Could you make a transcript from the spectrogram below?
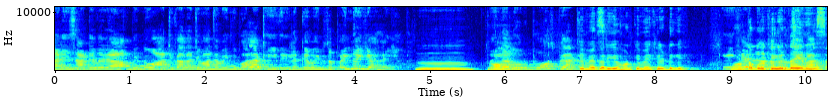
ਜਾਣੀ ਸਾਡੇ ਵੇਲੇ ਆ- ਮੈਨੂੰ ਅੱਜ ਕੱਲ ਦਾ ਜ਼ਮਾਨਾ ਮੈਨੂੰ ਬਾਹਲਾ ਠੀਕ ਨਹੀਂ ਲੱਗਿਆ ਮੈਨੂੰ ਤਾਂ ਪਹਿਲਾਂ ਹੀ ਯਾਦ ਆਈ ਜਾਂਦਾ ਹੂੰ ਪਹਿਲਾਂ ਲੋਕ ਬਹੁਤ ਪਿਆਰ ਕਰਦੇ ਕਿਵੇਂ ਕਰੀਏ ਹੁਣ ਕਿਵੇਂ ਖੇਡੀਏ ਕੀ ਹੁਣ ਤਾਂ ਕੋਈ ਖੇਡਦਾ ਹੀ ਨਹੀਂ ਬਸ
